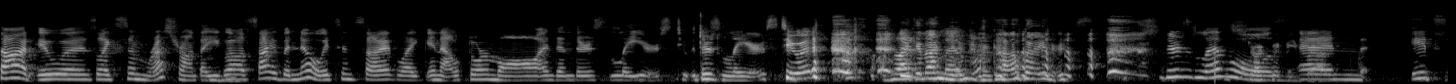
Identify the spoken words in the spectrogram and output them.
thought it was like some restaurant that you go Mhm. outside, but no, it's inside like an outdoor mall, and then there's layers to it. There's layers to it. I'm like an onion. layers. there's levels, and it's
